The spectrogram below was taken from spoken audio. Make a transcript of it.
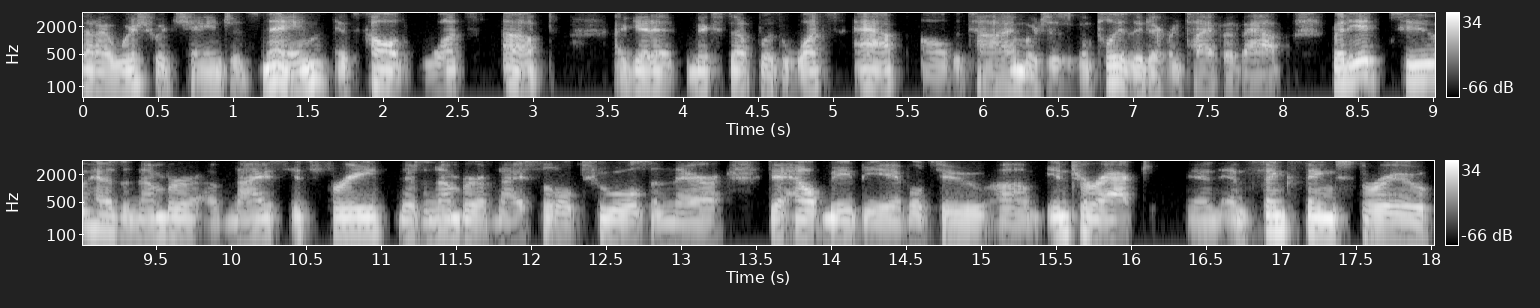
that I wish would change its name. It's called What's Up. I get it mixed up with WhatsApp all the time, which is a completely different type of app. But it too has a number of nice, it's free. There's a number of nice little tools in there to help me be able to um, interact and, and think things through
